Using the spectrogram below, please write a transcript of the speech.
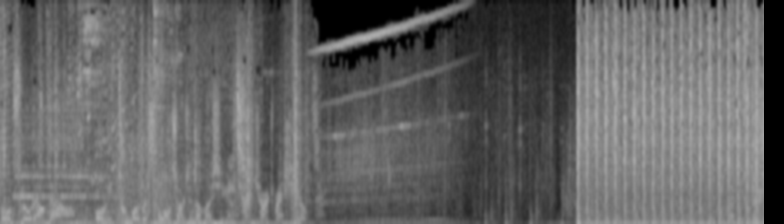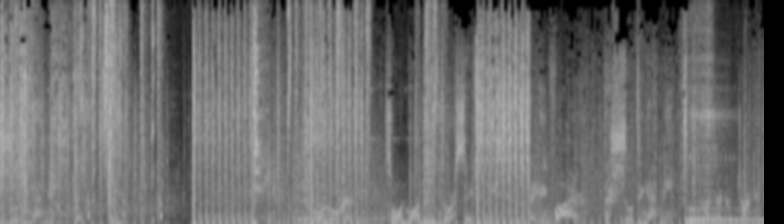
Don't slow down now. Only two other squads charging on my Need to recharge my shields. shooting at me. Oh look, someone wandered into our safe space. Taking fire. They're shooting at me. Contact with target.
